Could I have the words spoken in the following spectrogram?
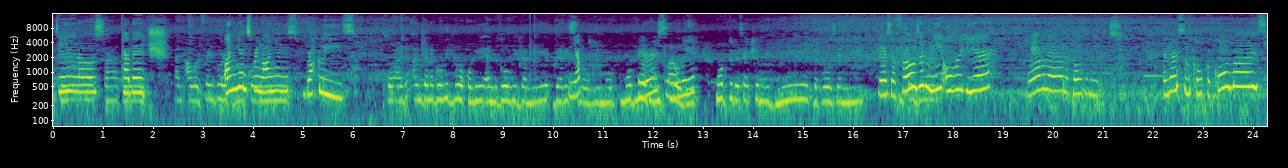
potatoes, cabbage, and our favorite onions, spring broccoli. onions, broccolis. So I, I'm gonna go with broccoli and go with the meat very Yep. slowly. Move, move your Very hand slowly. slowly. Move to the section with meat, the frozen meat. There's a frozen meat over here. Over there, the frozen meat. And there's some Coca-Colas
